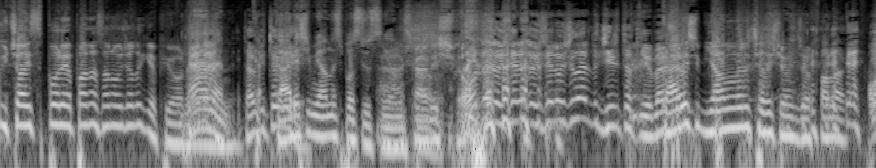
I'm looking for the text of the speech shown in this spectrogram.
3 ay spor yapana sana hocalık yapıyor orada. Hemen. Tabii, Ka- tabii. Kardeşim yanlış basıyorsun Ha, yanlış. kardeşim. Orada özel, özel hocalar da cirit atıyor. Ben Kardeşim yanları çalış önce falan. O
